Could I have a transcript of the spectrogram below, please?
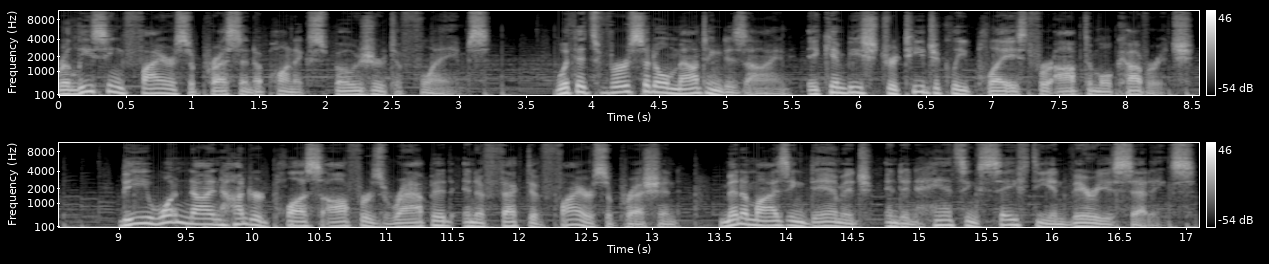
releasing fire suppressant upon exposure to flames. With its versatile mounting design, it can be strategically placed for optimal coverage. The E1900 Plus offers rapid and effective fire suppression, minimizing damage and enhancing safety in various settings.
